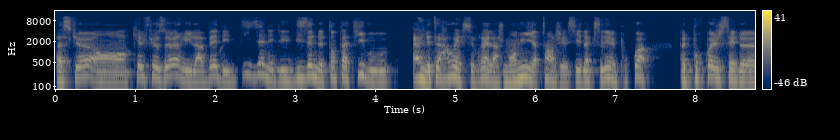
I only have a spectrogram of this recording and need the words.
parce que en quelques heures, il avait des dizaines et des dizaines de tentatives où ah, il était, ah ouais, c'est vrai, là, je m'ennuie. Attends, j'ai essayé d'accéder, mais pourquoi? En fait, pourquoi j'essaie de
